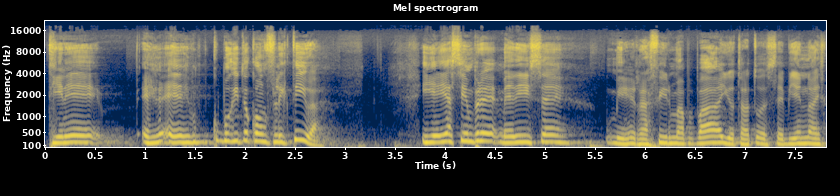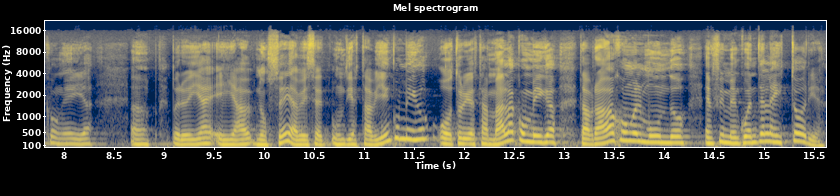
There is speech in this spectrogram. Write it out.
tiene, es, un poquito conflictiva. Y ella siempre me dice, me reafirma, papá, yo trato de ser bien nice con ella. Ah, pero ella, ella, no sé, a veces un día está bien conmigo, otro día está mala conmigo, está brava con el mundo, en fin, me cuenta la historia.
